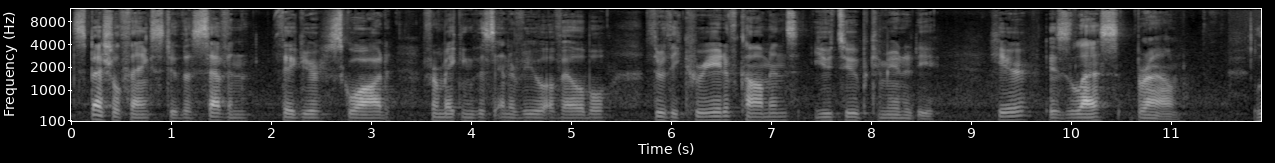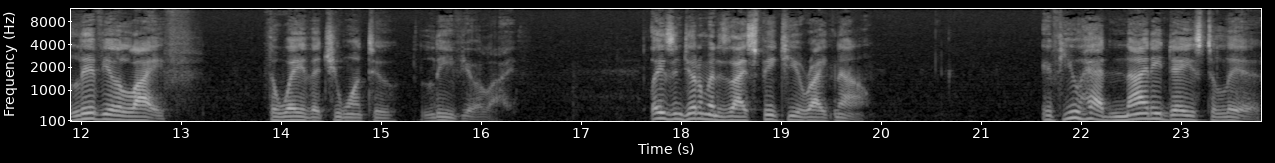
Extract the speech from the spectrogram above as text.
Special thanks to the Seven Figure Squad for making this interview available through the Creative Commons YouTube community. Here is Les Brown. Live your life the way that you want to leave your life. Ladies and gentlemen, as I speak to you right now, if you had 90 days to live,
